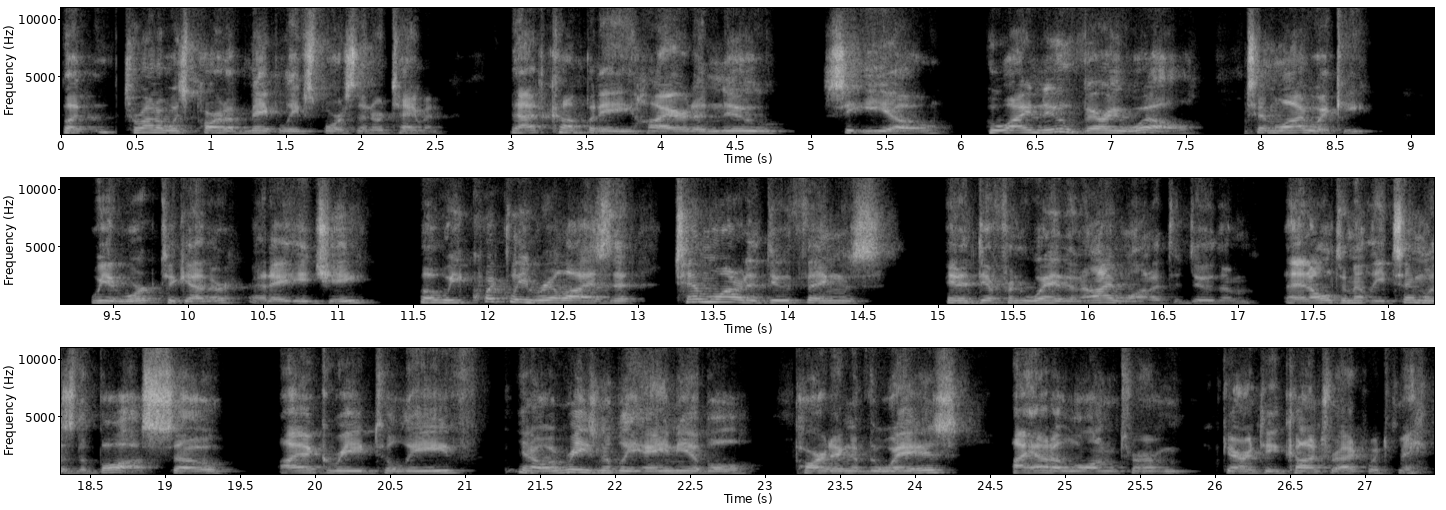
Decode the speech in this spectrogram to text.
but Toronto was part of Maple Leaf Sports Entertainment. That company hired a new CEO who I knew very well, Tim Leiweke. We had worked together at AEG, but we quickly realized that Tim wanted to do things in a different way than I wanted to do them. And ultimately, Tim was the boss. So I agreed to leave, you know, a reasonably amiable parting of the ways. I had a long term guaranteed contract, which made,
